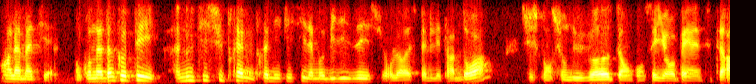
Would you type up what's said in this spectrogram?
en la matière. Donc on a d'un côté un outil suprême très difficile à mobiliser sur le respect de l'état de droit, suspension du vote en Conseil européen, etc.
